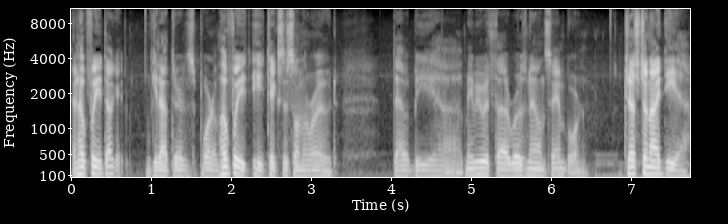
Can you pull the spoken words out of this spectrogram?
and hopefully you dug it. Get out there and support him. Hopefully he takes this on the road. That would be uh, maybe with uh, and Sanborn. Just an idea.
